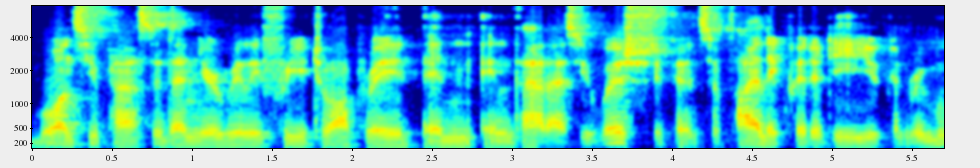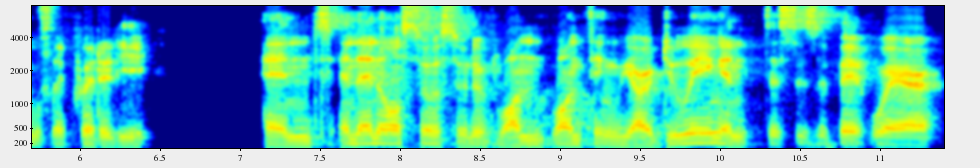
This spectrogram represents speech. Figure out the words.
Once you pass it, then you're really free to operate in in that as you wish. You can supply liquidity, you can remove liquidity. And and then also sort of one one thing we are doing, and this is a bit where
